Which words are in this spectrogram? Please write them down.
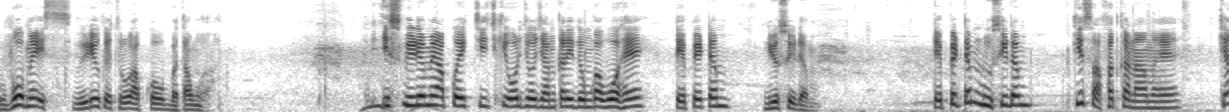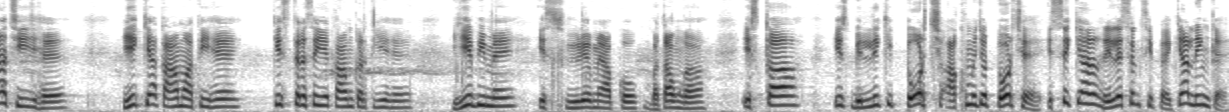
वो मैं इस वीडियो के थ्रू आपको बताऊँगा। इस वीडियो में आपको एक चीज़ की और जो जानकारी दूँगा, वो है टेपेटम न्यूसीडम टेपेटम न्यूसीडम किस आफत का नाम है? क्या चीज़ है? ये क्या काम आती है? किस तरह से ये काम करती है? ये भी मैं इस वीडियो में आपको बताऊँगा। इसका, इस बिल्ली की टॉर्च आँखों में जो टॉर्च है, इससे क्या रिलेशनशिप है? क्या लिंक है?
